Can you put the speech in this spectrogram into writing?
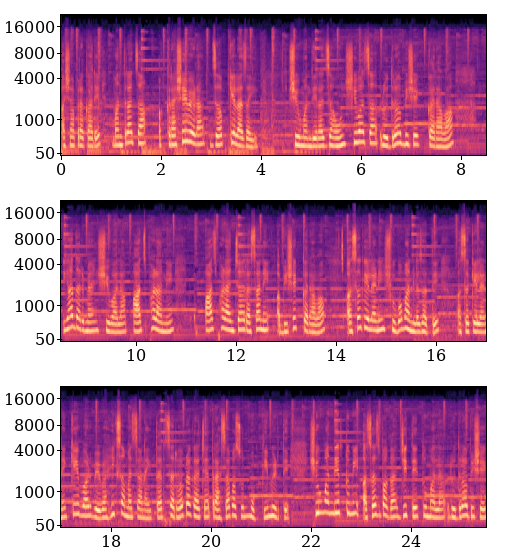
अशा प्रकारे मंत्राचा अकराशे वेळा जप केला जाईल. शिवमंदिरात जाऊन शिवाचा रुद्र अभिषेक करावा. या दरम्यान शिवाला पाच फळाने पाच फळांच्या रसाने अभिषेक करावा. असं केल्याने शुभ मानलं जाते. असं केल्याने केवळ वैवाहिक समस्या नाही तर सर्व प्रकारच्या त्रासापासून मुक्ती मिळते. शिवमंदिर तुम्ही असंच बघा जिथे तुम्हाला रुद्र अभिषेक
